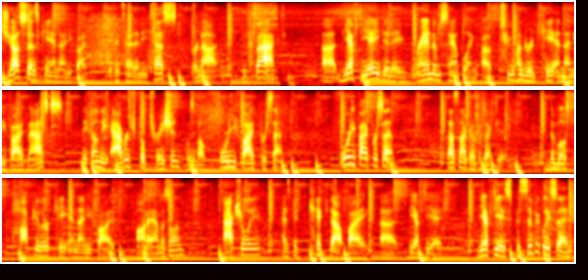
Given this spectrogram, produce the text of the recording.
just says KN95, if it's had any tests or not. In fact, uh, the FDA did a random sampling of 200 KN95 masks. They found the average filtration was about 45%. 45%. That's not going to protect you. The most popular KN95 on Amazon actually has been kicked out by uh, the FDA. The FDA specifically said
